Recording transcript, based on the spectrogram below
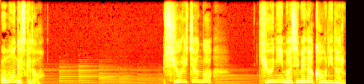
思うんですけど、しおりちゃんが急に真面目な顔になる。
